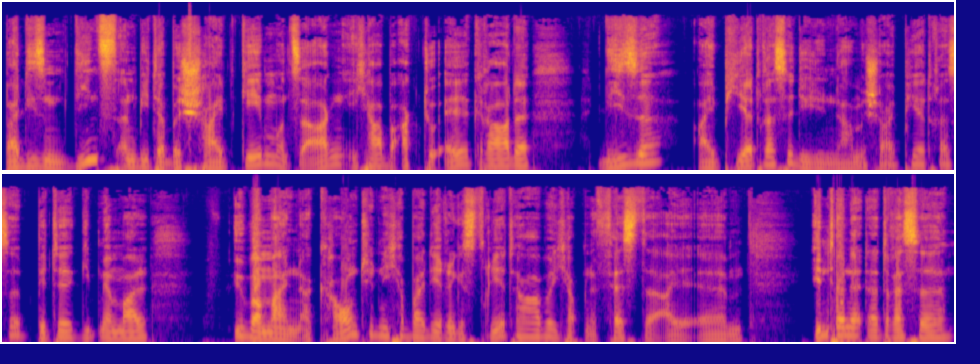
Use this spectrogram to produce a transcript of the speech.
bei diesem Dienstanbieter Bescheid geben und sagen, ich habe aktuell gerade diese IP-Adresse, die dynamische IP-Adresse. Bitte gib mir mal über meinen Account, den ich bei dir registriert habe. Ich habe eine feste äh, Internetadresse,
